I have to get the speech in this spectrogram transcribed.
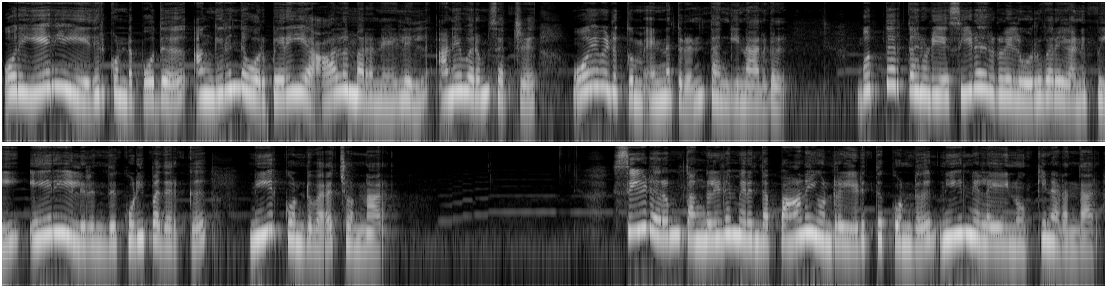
ஒரு ஏரியை எதிர்கொண்ட போது அங்கிருந்த ஒரு பெரிய ஆலமர நிழலில் அனைவரும் சற்று ஓய்வெடுக்கும் எண்ணத்துடன் தங்கினார்கள். புத்தர் தன்னுடைய சீடர்களில் ஒருவரை அனுப்பி ஏரியிலிருந்து குடிப்பதற்கு நீர் கொண்டு வரச் சொன்னார். சீடரும் தங்களிடம் இருந்த பானை ஒன்றை எடுத்துக்கொண்டு நீர்நிலையை நோக்கி நடந்தார்.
